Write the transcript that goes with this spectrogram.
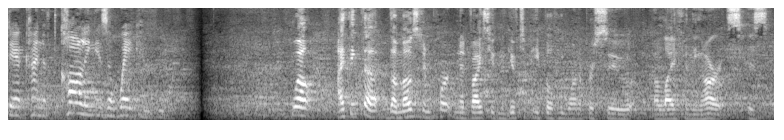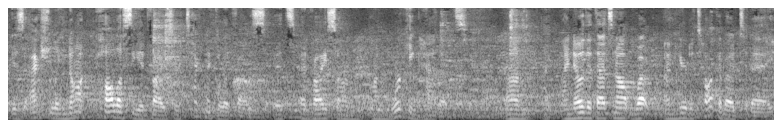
their kind of calling is awakened. Well, I think the, the most important advice you can give to people who want to pursue a life in the arts is, is actually not policy advice or technical advice. It's advice on, on working habits. Um, I, know that that's not what I'm here to talk about today,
